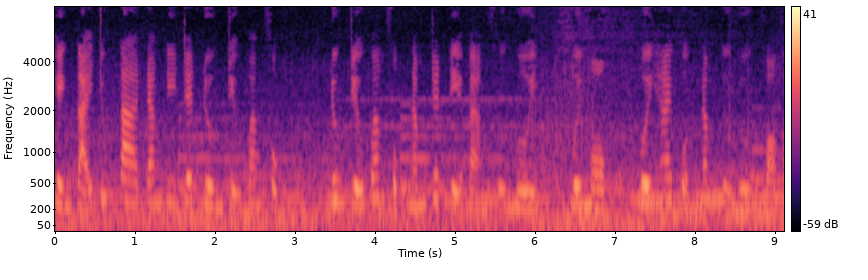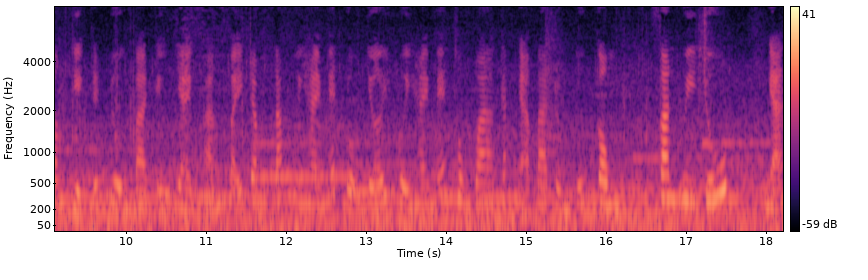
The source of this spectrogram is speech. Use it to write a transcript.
Hiện tại chúng ta đang đi trên đường Triệu Quang Phục. Đường Triệu Quang Phục nằm trên địa bàn phường 10, 11, 12 quận 5 từ đường Võ Văn Kiệt đến đường Bà Triệu dài khoảng 782m độ giới 12m thông qua các ngã ba Trần Tú Công, Phan Huy Chú, ngã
